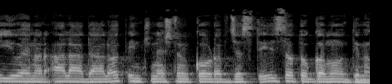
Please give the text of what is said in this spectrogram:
ইউএনর আলা আদালত ইন্টারন্যাশনাল কোর্ট অফ জাস্টিস ও তো গমদ্দিমা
